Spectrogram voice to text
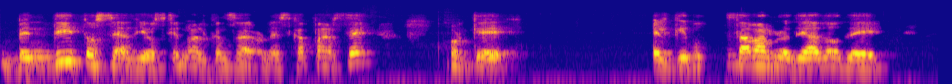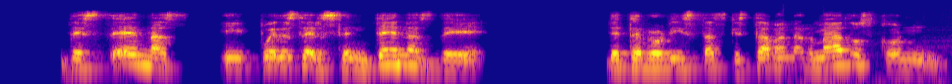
bendito sea Dios que no alcanzaron a escaparse, porque el kibutz estaba rodeado de decenas y puede ser centenas de, de terroristas que estaban armados con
